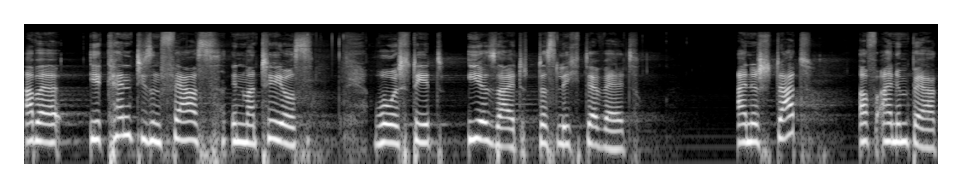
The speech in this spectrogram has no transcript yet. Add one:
Aber ihr kennt diesen Vers in Matthäus, wo es steht, ihr seid das Licht der Welt. Eine Stadt auf einem Berg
